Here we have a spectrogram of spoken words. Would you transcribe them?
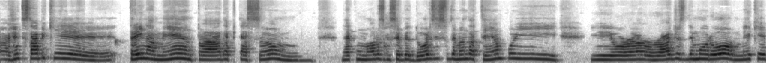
a gente sabe que treinamento, a adaptação né, com novos recebedores, isso demanda tempo e, e o Rodgers demorou meio que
